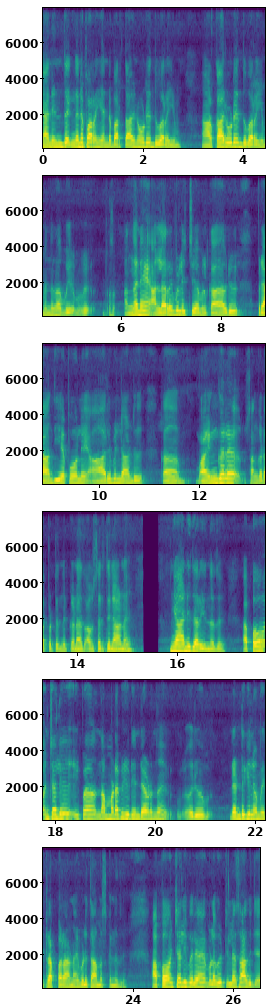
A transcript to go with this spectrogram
ഞാൻ എന്ത് എങ്ങനെ പറയും? എന്റെ ഭർത്താവിനോട് എന്ത് പറയും? ആൾക്കാരോട് എന്ത് പറയുമെന്ന് അങ്ങനെ അലറി വിളിച്ച് അവൾക്ക് ആ ഒരു ഭ്രാന്തിയെ പോലെ ആരുമില്ലാണ്ട് ഭയങ്കര സങ്കടപ്പെട്ട് നിൽക്കുന്ന അവസരത്തിലാണ് ഞാനിതറിയുന്നത്. അപ്പോൾ വെച്ചാൽ ഇപ്പോൾ നമ്മുടെ വീടിന്റെ അവിടെ നിന്ന് ഒരു രണ്ട് കിലോമീറ്റർ അപ്പുറമാണ് ഇവൾ താമസിക്കുന്നത്. അപ്പോൾ വെച്ചാൽ ഇവരെ ഇവളെ വീട്ടിലെ സാഹചര്യ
